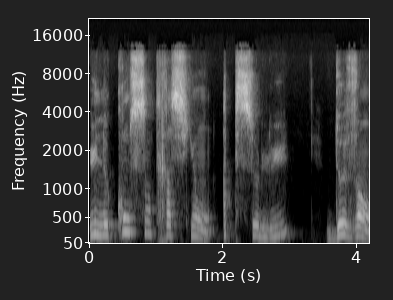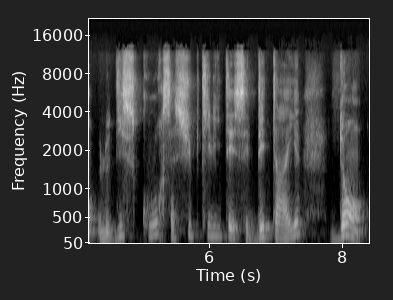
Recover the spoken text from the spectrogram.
une concentration absolue devant le discours, sa subtilité, ses détails, dans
